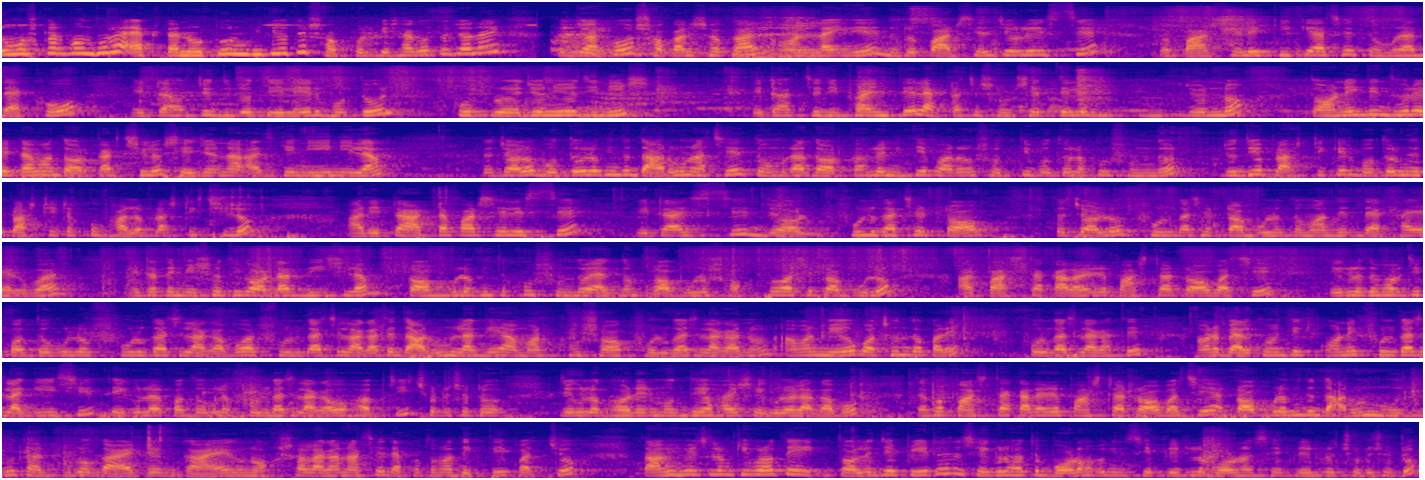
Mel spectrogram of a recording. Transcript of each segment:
নমস্কার বন্ধুরা, একটা নতুন ভিডিওতে সকলকে স্বাগত জানাই। তো দেখো, সকাল সকাল অনলাইনে দুটো পার্সেল চলে এসছে। তো পার্সেলে কী কী আছে তোমরা দেখো। এটা হচ্ছে দুটো তেলের বোতল, খুব প্রয়োজনীয় জিনিস। এটা হচ্ছে রিফাইন তেল, একটা হচ্ছে সর্ষের তেলের জন্য। তো অনেক দিন ধরে এটা আমার দরকার ছিল, সেই জন্য আজকে নিয়ে নিলাম। তো চলো, বোতলও কিন্তু দারুণ আছে। তোমরা দরকার হলে নিতে পারো। সত্যি বোতলও খুব সুন্দর। যদিও প্লাস্টিকের বোতল, কিন্তু প্লাস্টিকটা খুব ভালো প্লাস্টিক ছিল। আর এটা আটটা পার্সেল এসছে। এটা এসছে জল, ফুল গাছের টব। তো চলো ফুল গাছের টবগুলো তোমাদের দেখাই একবার। এটাতে মেশো থেকে অর্ডার দিয়েছিলাম। টবগুলো কিন্তু খুব সুন্দর, একদম টবগুলো শক্ত আছে টবগুলো। আর পাঁচটা কালারের পাঁচটা টব আছে। এগুলোতে ভাবছি কতগুলো ফুল গাছ লাগাবো। আর ফুল গাছ লাগাতে দারুণ লাগে। আমার খুব শখ ফুল গাছ লাগানোর। আমার মেয়েও পছন্দ করে ফুল গাছ লাগাতে। আমরা ব্যালকনিতে অনেক ফুল গাছ লাগিয়েছি। তো এগুলো আর কতগুলো ফুল গাছ লাগাবো ভাবছি। ছোট ছোট যেগুলো ঘরের মধ্যে হয় সেগুলো লাগাবো। দেখো পাঁচটা কালারের পাঁচটা টব আছে। আর টবগুলো কিন্তু দারুণ মজবুত। আর পুরো গায়েতে গায়ে নকশা লাগানো আছে। দেখো তোমরা দেখতেই পাচ্ছ। তো আমি ভেবেছিলাম কী বলতো, এই তলের যে প্লেট আছে সেগুলো হয়তো বড় হবে, কিন্তু সেই প্লেটগুলো বড় না সেই প্লেটগুলো ছোটো ছোটো।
